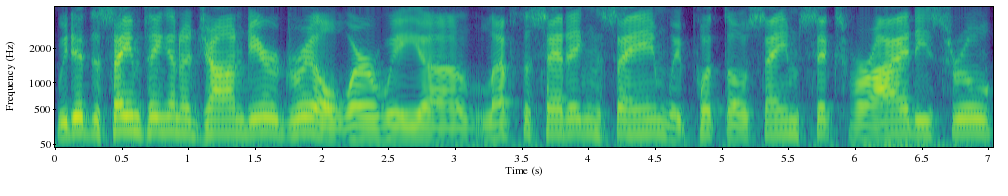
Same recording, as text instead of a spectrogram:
We did the same thing in a John Deere drill where we uh, left the setting the same. We put those same six varieties through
